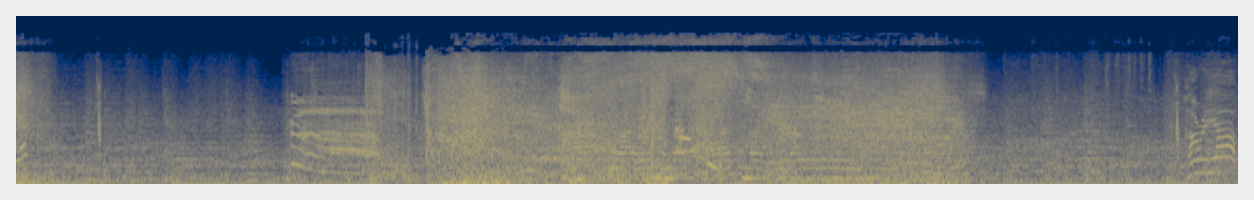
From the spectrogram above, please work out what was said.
Yep. Hurry up!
